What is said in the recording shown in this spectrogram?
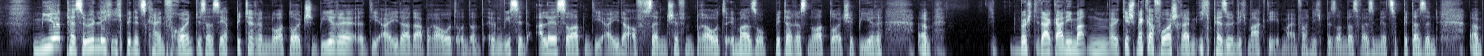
mir persönlich, ich bin jetzt kein Freund dieser sehr bitteren norddeutschen Biere, äh, die AIDA da braut und, und irgendwie sind alle Sorten, die AIDA auf seinen Schiffen braut, immer so bitteres norddeutsche Biere. Ähm, möchte da gar niemandem äh, Geschmäcker vorschreiben. Ich persönlich mag die eben einfach nicht besonders, weil sie mir zu bitter sind. Ähm,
